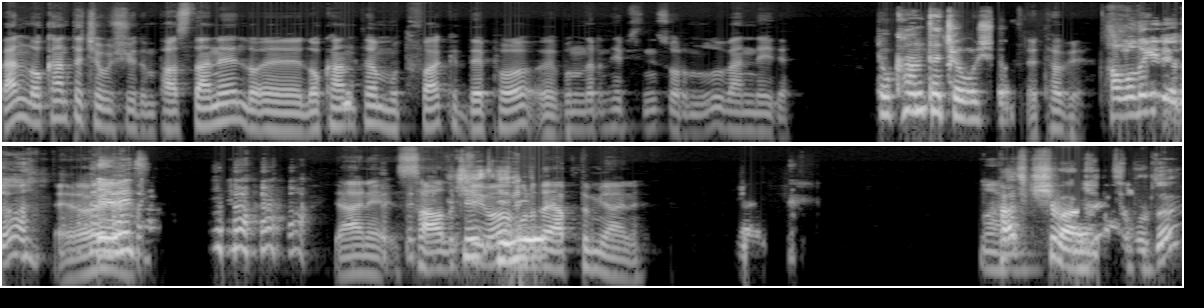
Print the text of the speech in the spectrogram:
Ben lokanta çavuşuydum. Pastane, lo- e, lokanta, mutfak, depo e, bunların hepsinin sorumluluğu bendeydi. Lokanta çavuşu. E tabii. Havalı geliyor değil mi? E, öyle. Evet. Yani sağlıklıyım ama burada yaptım yani. Kaç kişi vardı burada?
